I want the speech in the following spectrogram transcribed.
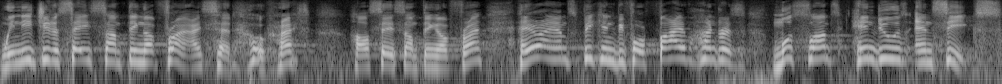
we need you to say something up front. I said, all right, I'll say something up front. Here I am speaking before 500 Muslims, Hindus, and Sikhs.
